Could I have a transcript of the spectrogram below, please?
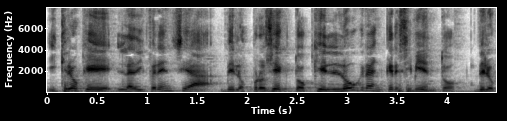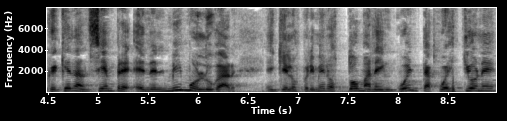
y creo que la diferencia de los proyectos que logran crecimiento, de los que quedan siempre en el mismo lugar en que los primeros toman en cuenta cuestiones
